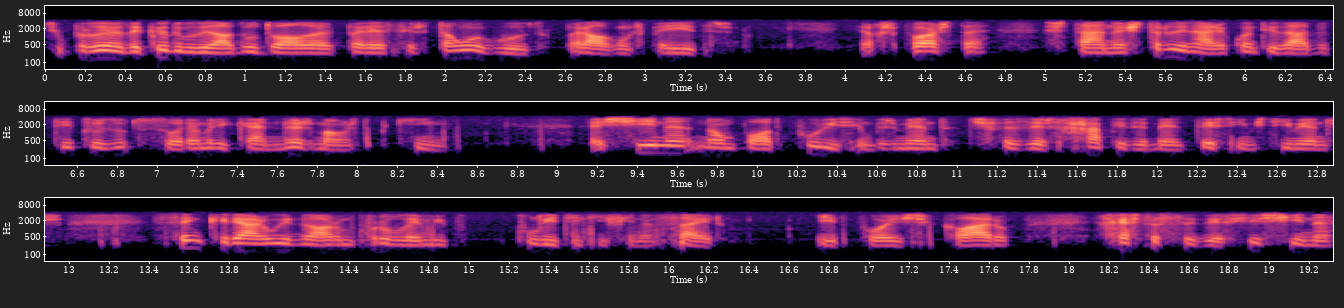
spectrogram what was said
se o problema da credibilidade do dólar parece ser tão agudo para alguns países? A resposta está na extraordinária quantidade de títulos do Tesouro americano nas mãos de Pequim. A China não pode pura e simplesmente desfazer-se rapidamente destes investimentos sem criar um enorme problema político e financeiro. E depois, claro, resta saber se a China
